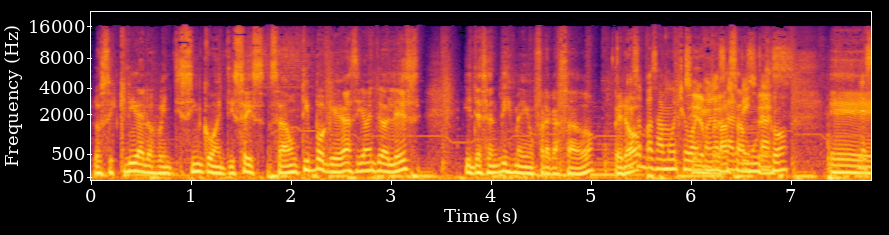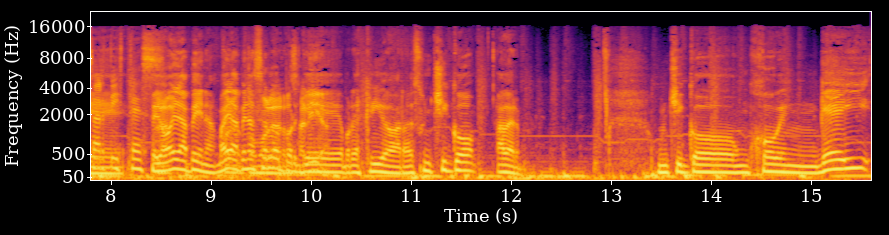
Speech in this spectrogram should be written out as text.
los escribe a los 25, 26. O sea, un tipo que básicamente lo lees y te sentís medio un fracasado. Pero Eso pasa mucho igual con los pasa artistas. mucho. eh, artistes. Pero vale la pena, vale la pena hacerlo la porque, porque escribe. Es un chico, a ver, un chico, un joven gay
